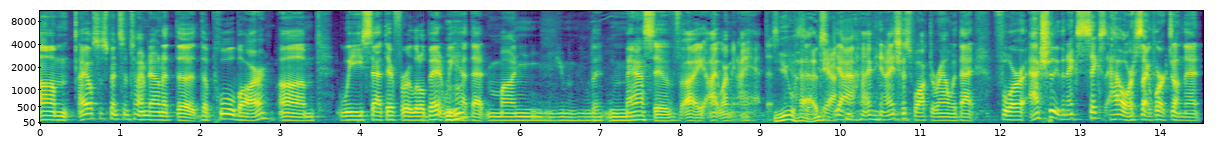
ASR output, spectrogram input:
Um, I also spent some time down at the the pool bar. Um, we sat there for a little bit. Mm-hmm. We had that mon that massive. I, I I mean I had this. You massive- had. Yeah. yeah. I mean I just walked around with that for actually the next six hours. I worked on that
